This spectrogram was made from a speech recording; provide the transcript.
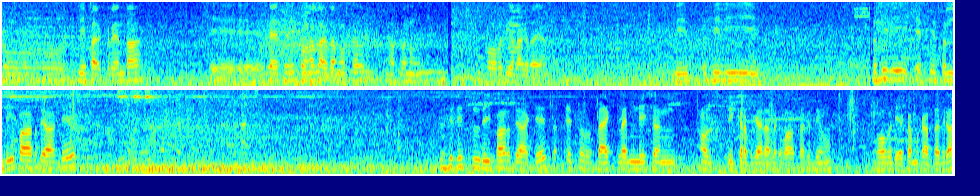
ਤੋਂ ਵੀ ਫ਼ਰਕ ਰਹਿੰਦਾ। ਤੇ ਵੈਸੇ ਵੀ ਸੋਹਣਾ ਲੱਗਦਾ ਮੋਟਰਸਾਈਕਲ ਆਪਾਂ ਨੂੰ ਬਹੁਤ ਵਧੀਆ ਲੱਗਦਾ ਆ। ਵੀ ਤੁਸੀਂ ਵੀ ਤੁਸੀਂ ਵੀ ਇੱਥੇ ਸੰਦੀਪ ਆਰਟ ਦੇ ਆ ਕੇ ਤੁਸੀਂ ਵੀ ਸੰਦੀਪ ਆਰਟ ਦੇ ਆ ਕੇ ਇੱਥੋਂ ਬੈਕ ਲੈਮੀਨੇਸ਼ਨ ਔਰ ਸਟicker ਵਗੈਰਾ ਲਗਵਾ ਸਕਦੇ ਹੋ। ਬਹੁਤ ਵਧੀਆ ਕੰਮ ਕਰਦਾ ਵੀਰਾ।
